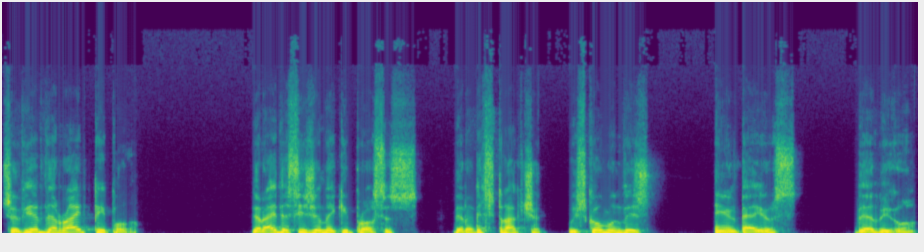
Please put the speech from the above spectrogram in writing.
So if you have the right people, the right decision making process, the right structure, with common vision and values. There we go.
